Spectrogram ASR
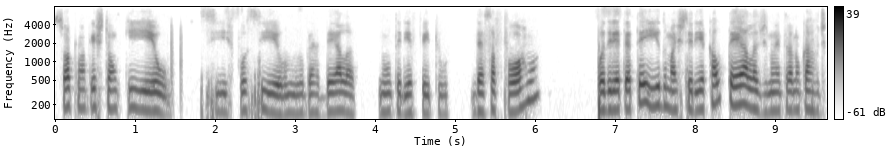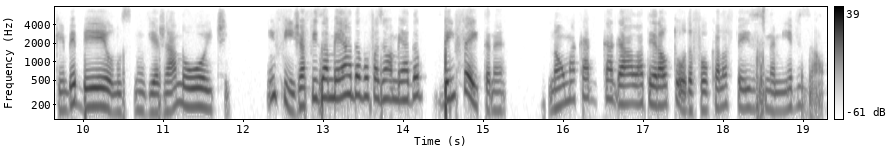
Só que é uma questão que eu, se fosse eu no lugar dela, não teria feito dessa forma. Poderia até ter ido, mas teria cautela de não entrar no carro de quem bebeu, não, não viajar à noite. Enfim, já fiz a merda, vou fazer uma merda bem feita, né? Não uma cagar lateral toda. Foi o que ela fez, assim, na minha visão.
